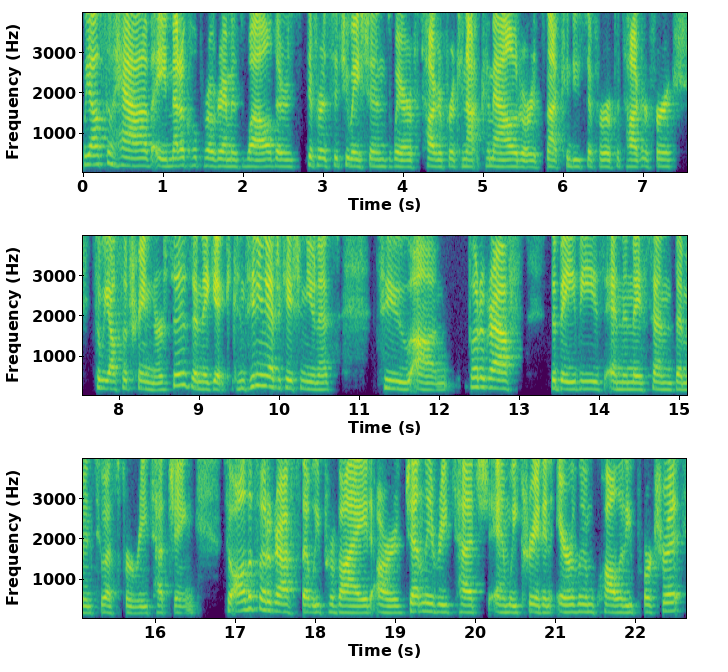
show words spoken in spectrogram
We also have a medical program as well. There's different situations where a photographer cannot come out or it's not conducive for a photographer. So we also train nurses and they get continuing education units to um, photograph the babies and then they send them into us for retouching. So all the photographs that we provide are gently retouched and we create an heirloom quality portrait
